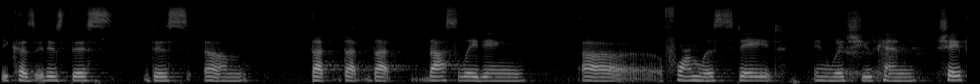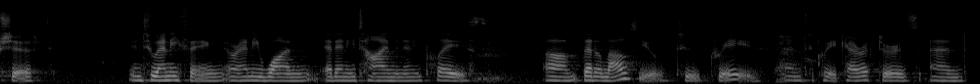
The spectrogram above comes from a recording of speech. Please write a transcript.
because it is this, this um, that, that, that vacillating, uh, formless state in which you can shapeshift into anything or anyone at any time in any place um, that allows you to create and to create characters and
